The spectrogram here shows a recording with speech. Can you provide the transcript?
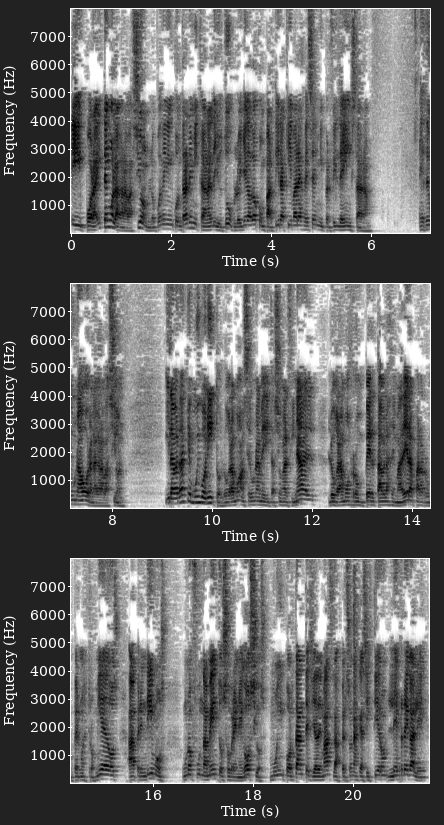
Y por ahí tengo la grabación. Lo pueden encontrar en mi canal de YouTube. Lo he llegado a compartir aquí varias veces en mi perfil de Instagram. Es de una hora la grabación. Y la verdad que muy bonito. Logramos hacer una meditación al final, logramos romper tablas de madera para romper nuestros miedos, aprendimos unos fundamentos sobre negocios muy importantes y además las personas que asistieron les regalé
